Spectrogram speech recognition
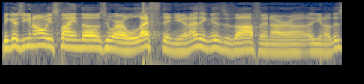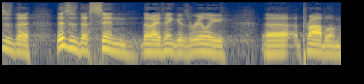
because you can always find those who are less than you, and I think this is often our, uh, you know, this is the this is the sin that I think is really uh, a problem.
